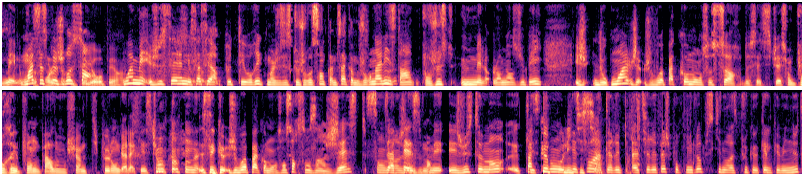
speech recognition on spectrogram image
mais moi, ce c'est ce que je ressens. pays européens. Ouais, mais je sais, mais ça c'est un peu théorique. Moi, je sais ce que je ressens comme ça, comme journaliste, hein, pour juste humer l'ambiance du pays. Et je- donc moi, je, je vois pas comment on se sort de cette situation. Pour répondre, pardon, je suis un petit peu longue à la question. c'est que je vois pas comment on s'en sort sans un geste Sans un geste. d'apaisement. Mais et justement, euh, Pas question, que politicien. question à tirer pêche pour conclure, puisqu'il ne reste plus que quelques minutes.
